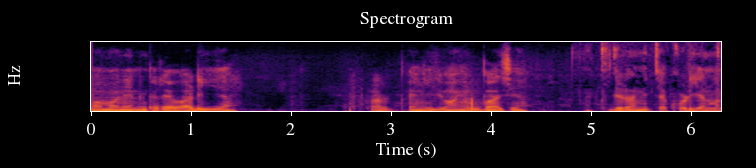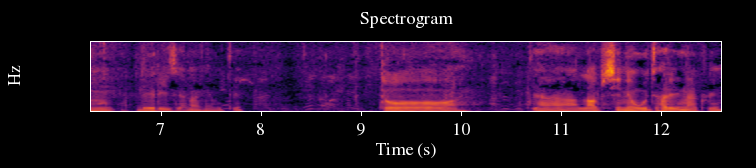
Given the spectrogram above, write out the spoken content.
મામાને ઘરે વાડી છે ભારતભાઈની જો અહીંયા ઊભા છે. ખીજડા નીચે ખોડિયારમાં ડેરી છે એના એમથી તો ત્યાં લાપસીને ઉજારી જારી નાખવી.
